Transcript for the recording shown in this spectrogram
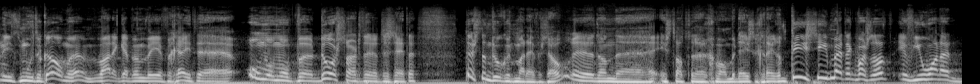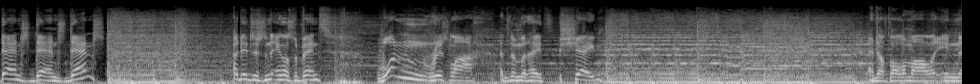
Er iets moeten komen. Maar ik heb hem weer vergeten eh, om hem op eh, doorstart eh, te zetten. Dus dan doe ik het maar even zo. Dan is dat gewoon bij deze geregeld. DC Matic was dat. If you wanna dance, dance, dance. En dit is een Engelse band. One Rizla. Het nummer heet Shame. En dat allemaal in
